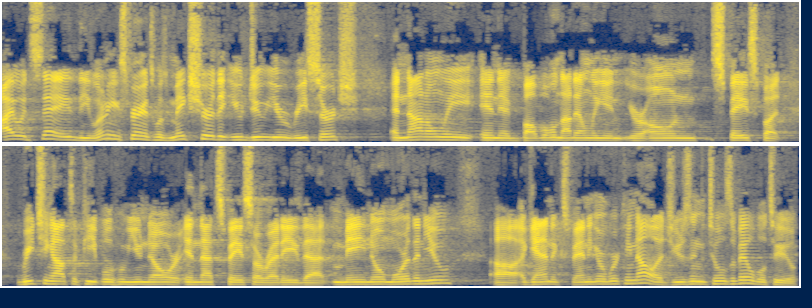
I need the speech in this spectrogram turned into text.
I would say the learning experience was make sure that you do your research and not only in a bubble, not only in your own space, but reaching out to people who you know are in that space already that may know more than you. Uh, again, expanding your working knowledge, using the tools available to you,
